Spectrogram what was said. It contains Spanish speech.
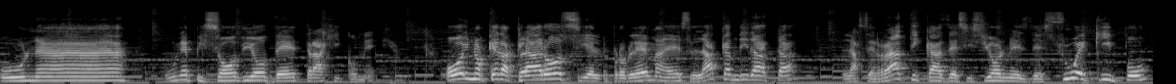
una, un episodio de tragicomedia. Hoy no queda claro si el problema es la candidata, las erráticas decisiones de su equipo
